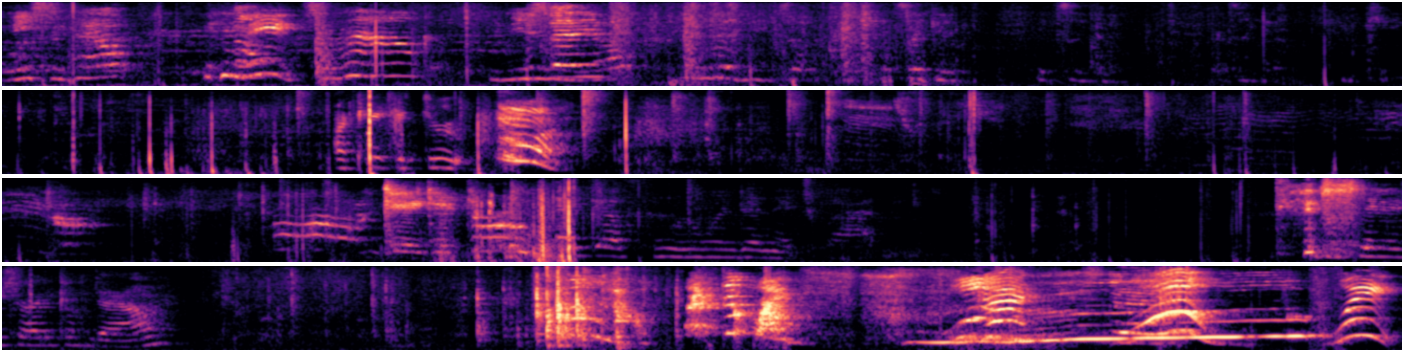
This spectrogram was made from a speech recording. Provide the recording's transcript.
You need some help? You need some help. You need some help? It's like it's like it's like a, you can't get through. I can't get through. try to come down? Oh, what the way? Whoa! Wait!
